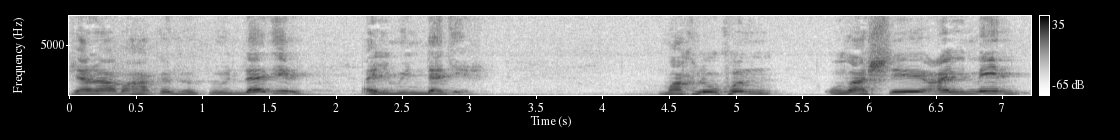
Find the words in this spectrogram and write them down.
Cenab-ı Hakk'ın hükmündedir, ilmindedir. Mahlukun ulaştığı ilmin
